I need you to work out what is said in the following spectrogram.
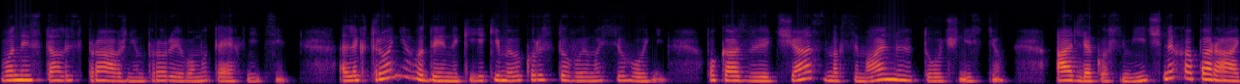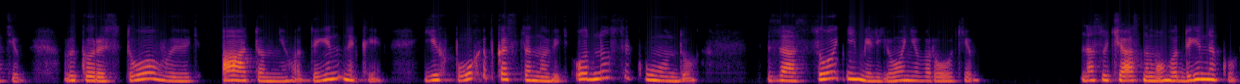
Вони стали справжнім проривом у техніці. Електронні годинники, які ми використовуємо сьогодні, показують час з максимальною точністю, а для космічних апаратів використовують атомні годинники, їх похибка становить одну секунду за сотні мільйонів років. На сучасному годиннику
